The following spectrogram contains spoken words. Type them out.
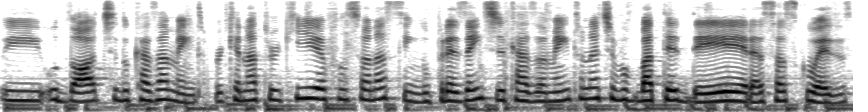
e o dote do casamento. Porque na Turquia funciona assim: o presente de casamento não é tipo batedeira, essas coisas.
